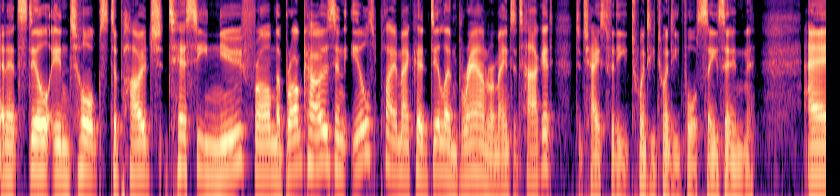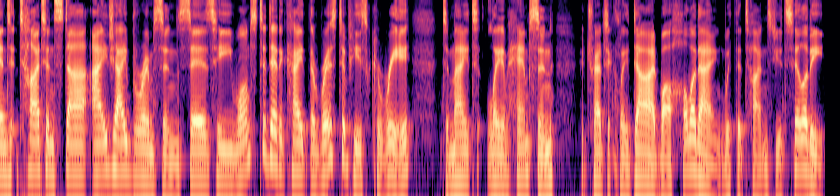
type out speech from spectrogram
Bennett still in talks to poach Tesi Niu from the Broncos, and Eels playmaker Dylan Brown remains a target to chase for the 2024 season. And Titan star AJ Brimson says he wants to dedicate the rest of his career to mate Liam Hampson, who tragically died while holidaying with the Titans utility.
